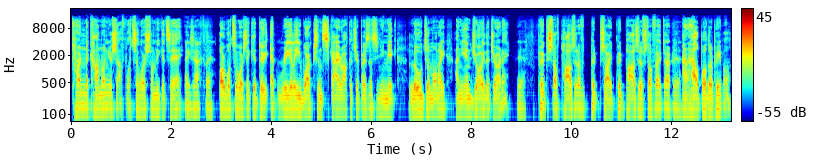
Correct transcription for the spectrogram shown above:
turn the camera on yourself. What's the worst somebody could say? Exactly. Or what's the worst they could do? It really works and skyrockets your business and you make loads of money and you enjoy the journey. Yeah. Put stuff positive, put sorry, put positive stuff out there Yeah. and help other people.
